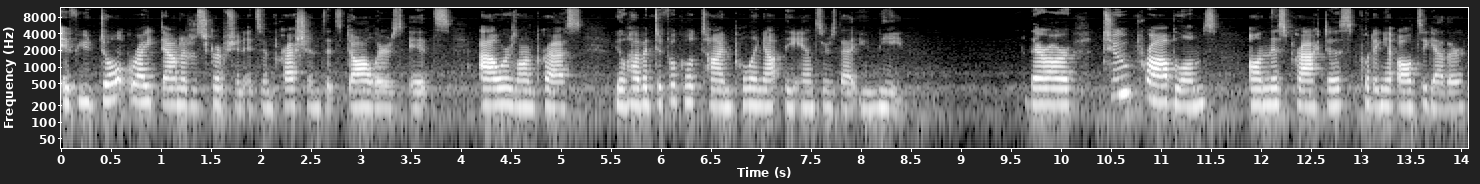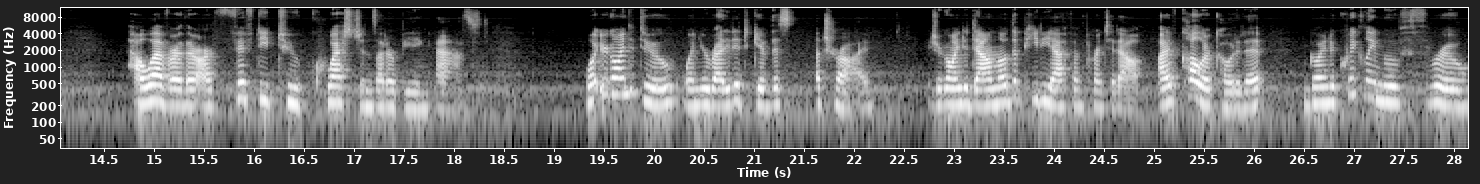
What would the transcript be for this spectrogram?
If you don't write down a description, it's impressions, it's dollars, it's hours on press, you'll have a difficult time pulling out the answers that you need. There are two problems on this practice, putting it all together. However, there are 52 questions that are being asked. What you're going to do when you're ready to give this a try is you're going to download the PDF and print it out. I've color coded it. I'm going to quickly move through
